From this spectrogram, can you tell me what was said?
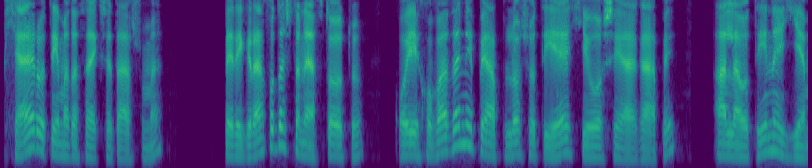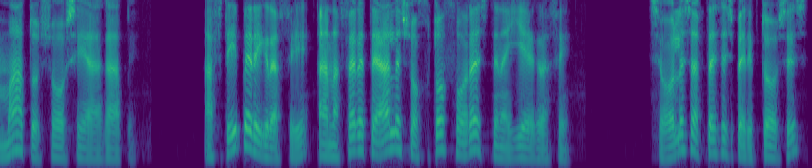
Ποια ερωτήματα θα εξετάσουμε; Περιγράφοντας τον εαυτό του, ο Ιεχωβά δεν είπε απλώς ότι έχει όσια αγάπη, αλλά ότι είναι γεμάτος όσια αγάπη. Αυτή η περιγραφή αναφέρεται άλλες 8 φορές στην Αγία Γραφή. Σε όλες αυτές τις περιπτώσεις,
